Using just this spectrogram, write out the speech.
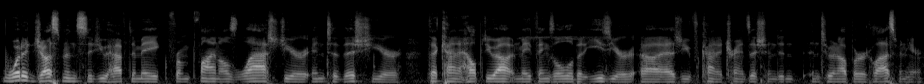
what adjustments did you have to make from finals last year into this year that kind of helped you out and made things a little bit easier uh, as you've kind of transitioned in, into an upperclassman here?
